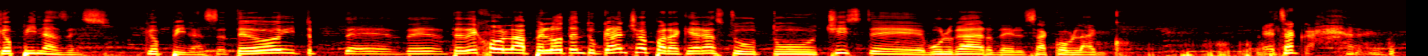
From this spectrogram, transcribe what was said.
¿qué opinas de eso? ¿Qué opinas? Te doy, te, te- te- te dejo la pelota en tu cancha para que hagas tu, tu chiste vulgar del saco blanco. El saco-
